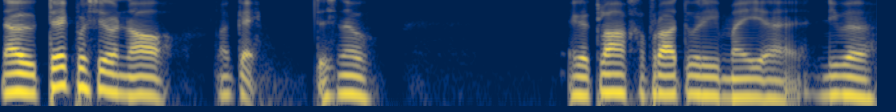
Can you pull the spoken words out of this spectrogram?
Nou, trekpoos journaal, ok, het is nou, ek het klaar gepraat oor die my uh, nieuwe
